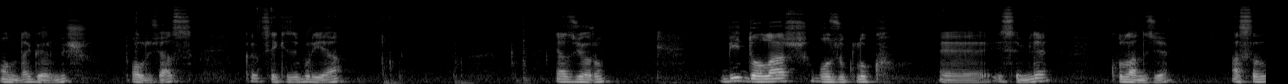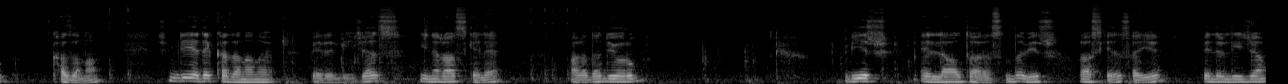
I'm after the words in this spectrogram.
Onu da görmüş olacağız. 48'i buraya yazıyorum. Bir dolar bozukluk e, isimli kullanıcı. Asıl kazanan. Şimdi yedek kazananı belirleyeceğiz. Yine rastgele arada diyorum. 1-56 arasında bir rastgele sayı belirleyeceğim.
